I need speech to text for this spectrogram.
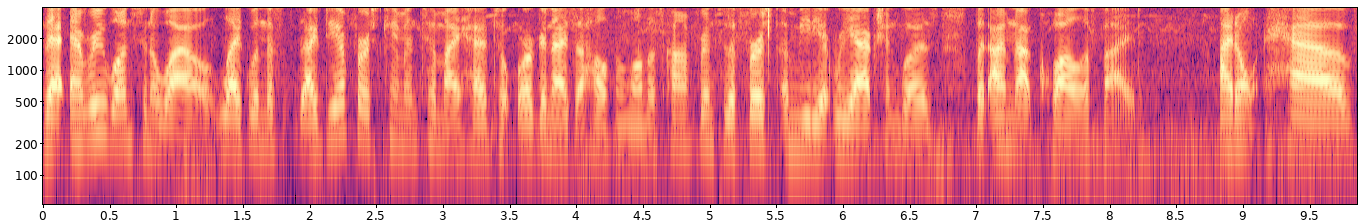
that every once in a while, like when the, the, idea first came into my head to organize a health and wellness conference, the first immediate reaction was, but I'm not qualified. I don't have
